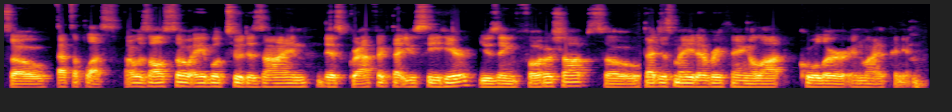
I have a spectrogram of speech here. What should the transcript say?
So that's a plus. I was also able to design this graphic that you see here using Photoshop. So that just made everything a lot cooler in my opinion.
